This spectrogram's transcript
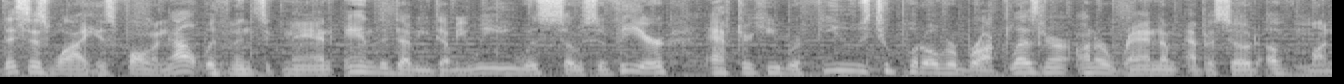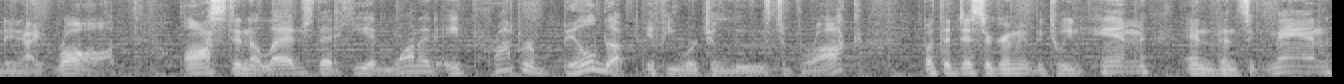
This is why his falling out with Vince McMahon and the WWE was so severe after he refused to put over Brock Lesnar on a random episode of Monday Night Raw. Austin alleged that he had wanted a proper build up if he were to lose to Brock, but the disagreement between him and Vince McMahon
